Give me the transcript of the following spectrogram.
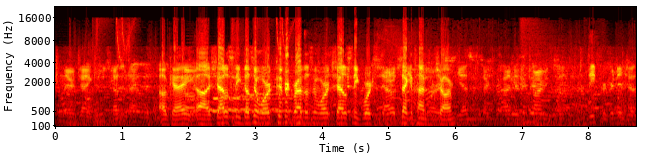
happened there. Jank. That's what happened. Okay. Uh, Shadow Sneak doesn't work. Pivot grab doesn't work. Shadow Sneak works. Shadow Second Sneak time's the works. charm. Yes, second time is the charm. Indeed for Greninja.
